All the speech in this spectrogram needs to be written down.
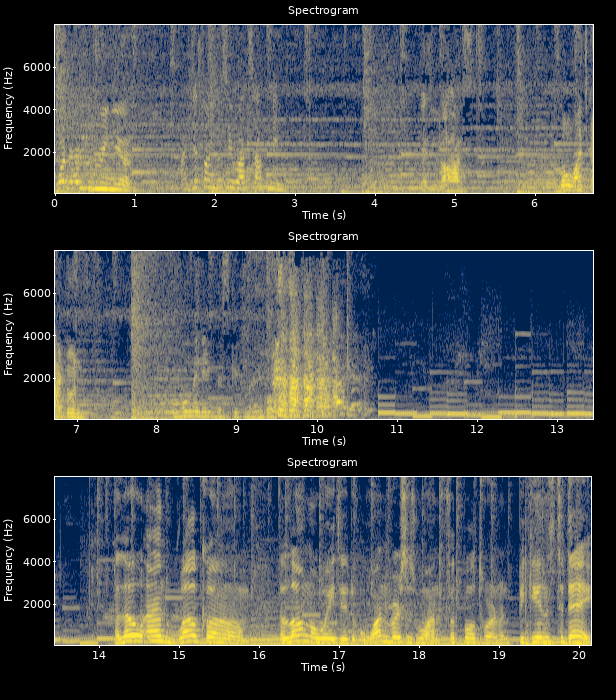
What are you doing here? I just want to see what's happening. Get lost. Go watch cartoons. Go home and eat biscuit man. Go. Hello and welcome! The long awaited 1 vs 1 football tournament begins today.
